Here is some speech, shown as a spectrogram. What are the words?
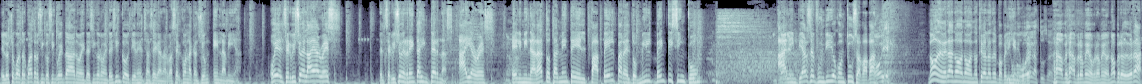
el 844-550-9595 tienes el chance de ganar. Va a ser con la canción En la Mía. Oye, el servicio del IRS, el servicio de rentas internas, IRS, eliminará totalmente el papel para el 2025 a limpiarse el fundillo con tusa, papá. Oye, No, de verdad, no, no, no estoy hablando del papel Como higiénico. pero- tuzas. Ah, bromeo, bromeo. No, pero de verdad,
